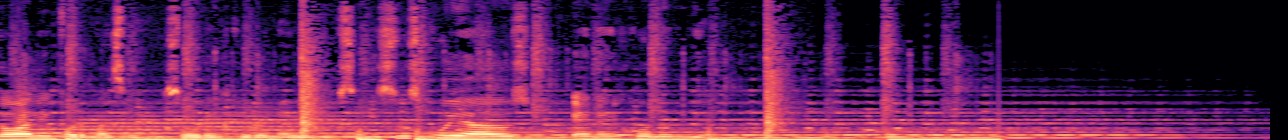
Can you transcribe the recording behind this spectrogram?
Toda la información sobre el coronavirus y sus cuidados en el colombiano.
